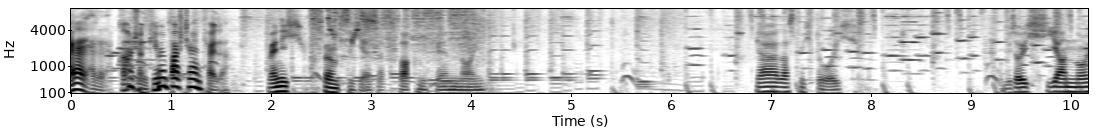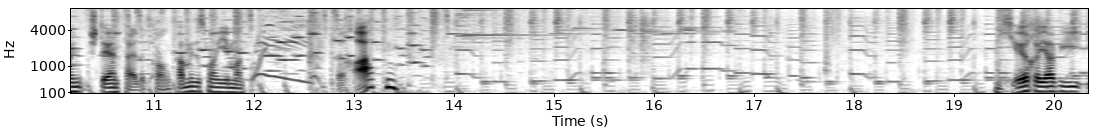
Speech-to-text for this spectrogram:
Lalalala, komm schon, gib mir ein paar Sternteile. Wenn ich 50 esse, fuck mich für einen neuen. Ja, lass mich durch. Wie soll ich hier an neun Sternteile kommen? Kann mir das mal jemand verraten? Ich höre ja, wie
